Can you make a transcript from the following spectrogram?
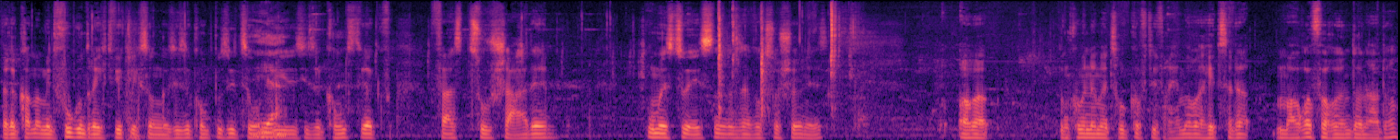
Weil da kann man mit Fug und Recht wirklich sagen, es ist eine Komposition, Ja. es ist ein Kunstwerk, fast zu schade, um es zu essen, weil es einfach so schön ist. Aber dann komme ich nochmal zurück auf die Freimaurer. Hätte es nicht ein Maurerverein dann auch da?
